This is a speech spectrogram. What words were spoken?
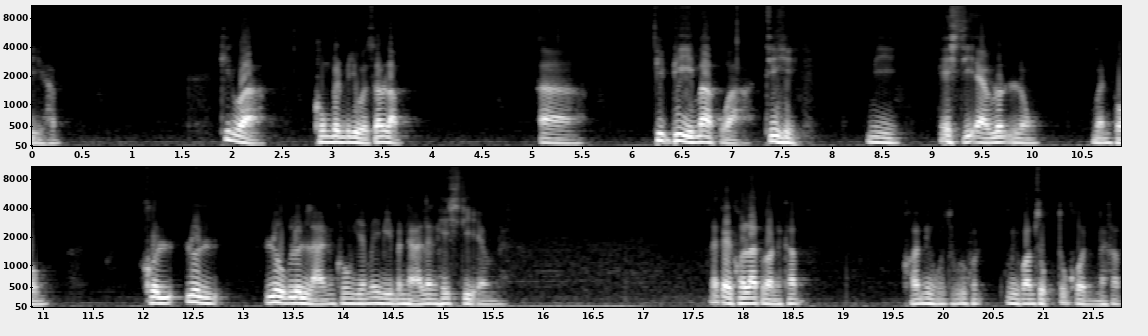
ดีๆครับ คิดว่าคงเป็นประโยชน์สำหรับพี่ๆมากกว่าที่ มี HDL ลดลงเหมือนผม คนรุ่นลูกรุ่นหลานคงยังไม่มีปัญหาเรื่อง HDL นะนักไก่ขอลาไปก่อนนะครับ ขอให้มีความสุขทุกคนมีความสุขทุกคนนะครับ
